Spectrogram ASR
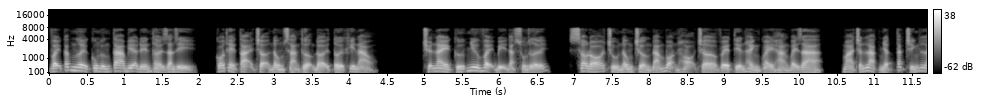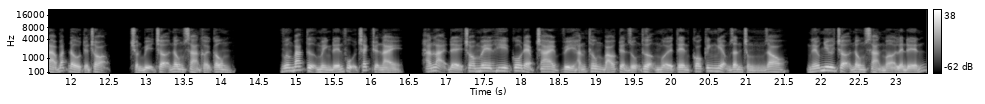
vậy các ngươi cung ứng ta bia đến thời gian gì, có thể tại chợ nông sản thượng đợi tới khi nào? Chuyện này cứ như vậy bị đặt xuống dưới, sau đó chủ nông trường đám bọn họ trở về tiến hành quầy hàng bày ra, mà chấn lạc nhật tắc chính là bắt đầu tuyển chọn, chuẩn bị chợ nông sản khởi công. Vương Bác tự mình đến phụ trách chuyện này, hắn lại để cho Mexico đẹp trai vì hắn thông báo tuyển dụng thượng 10 tên có kinh nghiệm dân trồng rau, nếu như chợ nông sản mở lên đến,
